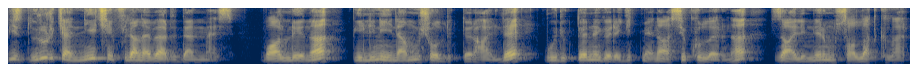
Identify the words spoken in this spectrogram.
biz dururken niçin filana verdi denmez. Varlığına, birliğine inanmış oldukları halde buyruklarına göre gitmeyen asi kullarına zalimleri musallat kılar.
